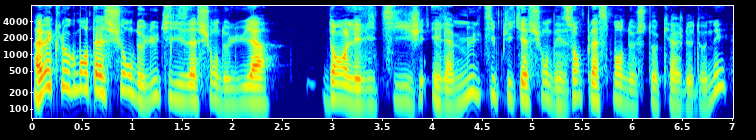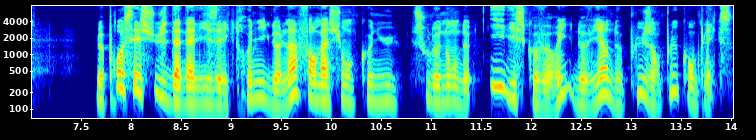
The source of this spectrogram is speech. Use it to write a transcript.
Avec l'augmentation de l'utilisation de l'IA dans les litiges et la multiplication des emplacements de stockage de données, le processus d'analyse électronique de l'information connue sous le nom de e-discovery devient de plus en plus complexe.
